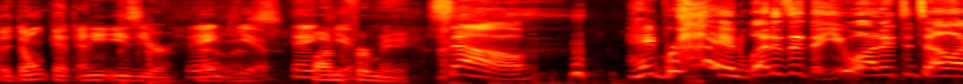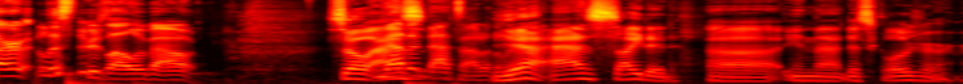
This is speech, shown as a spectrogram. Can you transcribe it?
they don't get any easier. Thank That you. was Thank fun you. Fun for me. So, hey, Brian, what is it that you wanted to tell our listeners all about? So Now as that that's out of the way. yeah, as cited uh, in that disclosure,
